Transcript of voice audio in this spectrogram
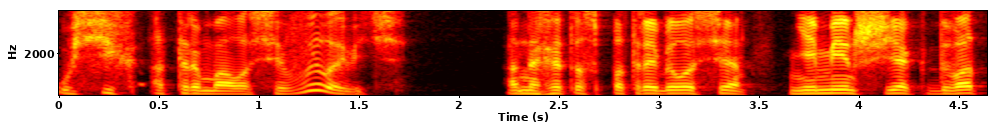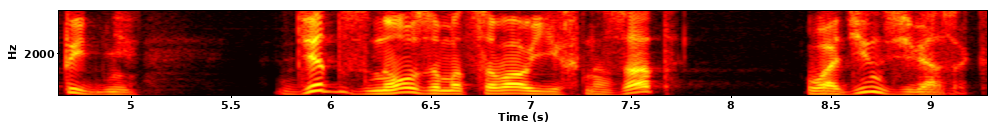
усіх атрымалася вылавіць, а на гэта спатрэбілася не менш як два тыдні, дзед зноў замацаваў іх назад у адзін звязак.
